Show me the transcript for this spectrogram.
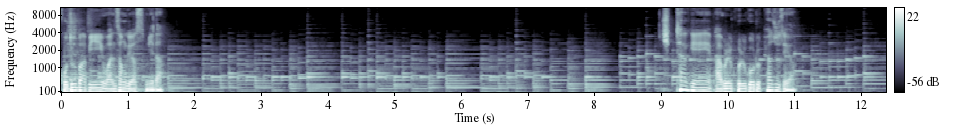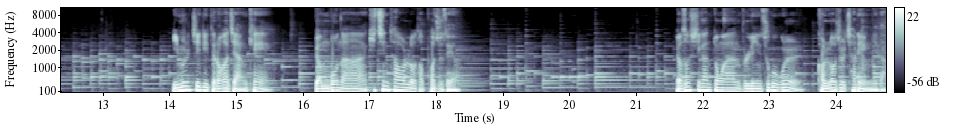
고두밥이 완성되었습니다. 식탁에 밥을 골고루 펴주세요. 이물질이 들어가지 않게 면보나 키친타올로 덮어주세요. 6시간 동안 불린 수국을 걸러줄 차례입니다.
